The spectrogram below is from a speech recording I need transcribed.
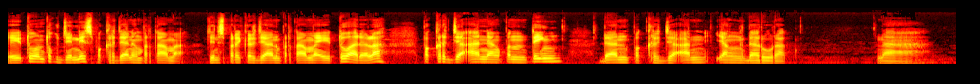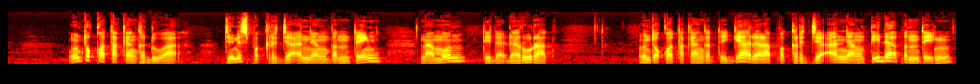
yaitu untuk jenis pekerjaan yang pertama. Jenis pekerjaan pertama itu adalah pekerjaan yang penting dan pekerjaan yang darurat. Nah, untuk kotak yang kedua, jenis pekerjaan yang penting namun tidak darurat. Untuk kotak yang ketiga adalah pekerjaan yang tidak penting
